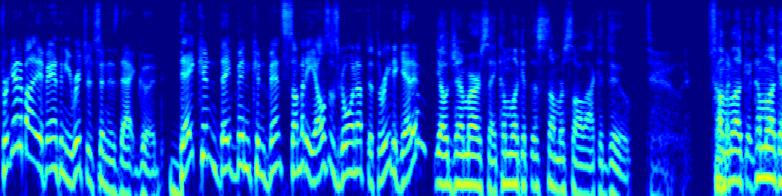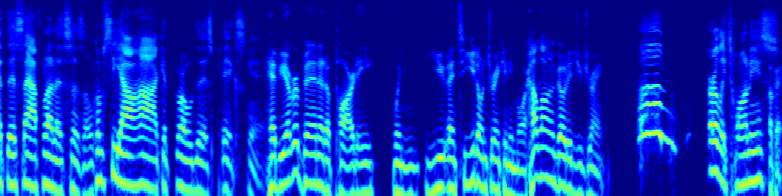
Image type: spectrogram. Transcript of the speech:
Forget about if Anthony Richardson is that good. They can they've been convinced somebody else is going up to three to get him. Yo, Jim Irsay, come look at this somersault I could do. Dude. Somebody, come look at come look at this athleticism. Come see how high I could throw this pigskin. Have you ever been at a party when you and so you don't drink anymore? How long ago did you drink? Um, early twenties. Okay.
